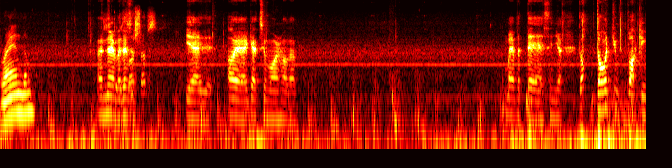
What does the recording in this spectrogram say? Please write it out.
Random. And there, but there's Flush a, traps? yeah, I did. Oh yeah, I got two more. Hold up. Muévete, señor. Don't, don't you fucking.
